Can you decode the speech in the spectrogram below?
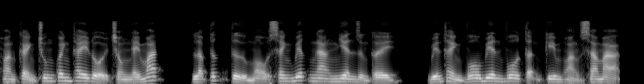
hoàn cảnh chung quanh thay đổi trong nháy mắt, lập tức từ màu xanh biếc ngang nhiên rừng cây, biến thành vô biên vô tận kim hoàng sa mạc.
